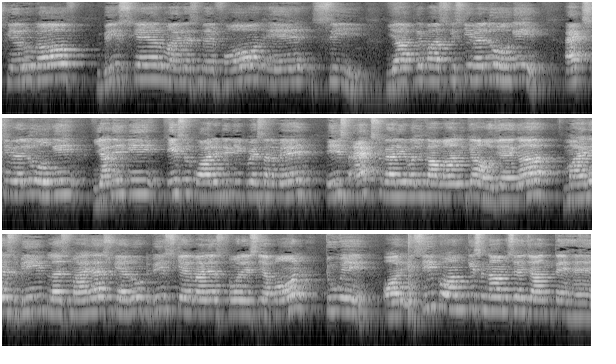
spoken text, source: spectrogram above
square root of b square minus में फोर ए सी ये आपके पास किसकी वैल्यू होगी? X की वैल्यू होगी, यानी कि इस क्वाड्रेटिक इक्वेशन में इस x वेरिएबल का मान क्या हो जाएगा? माइनस बी प्लस माइनस के root b square minus four a c upon two a और इसी को हम किस नाम से जानते हैं?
